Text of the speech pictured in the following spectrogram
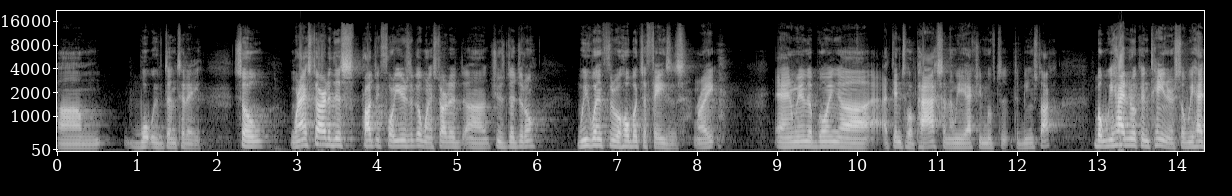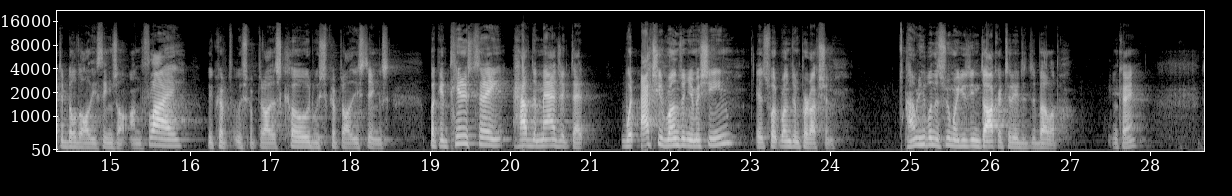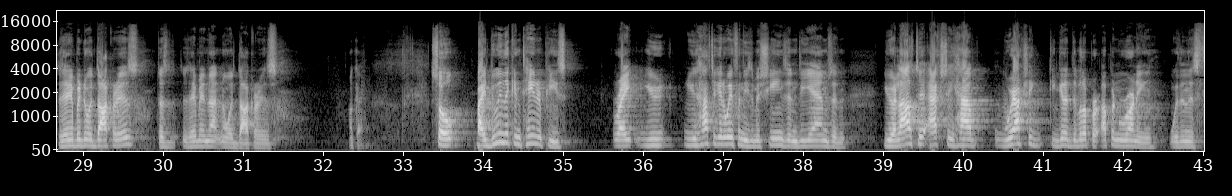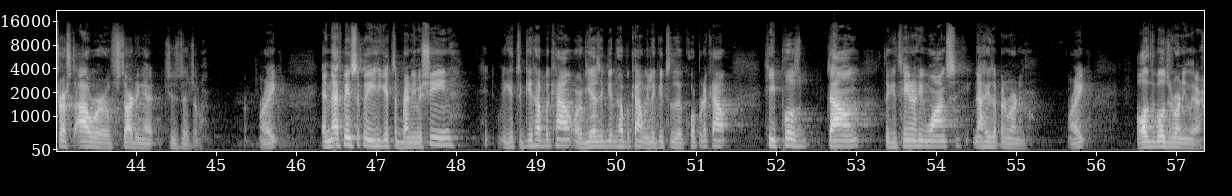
um, what we've done today. So when I started this project four years ago, when I started uh, Choose Digital, we went through a whole bunch of phases, right? And we ended up going uh, at the end to a PaaS, and then we actually moved to, to Beanstalk. But we had no containers, so we had to build all these things on the fly. We, scripted, we scripted all this code, we scripted all these things. But containers today have the magic that what actually runs on your machine is what runs in production. How many people in this room are using Docker today to develop? Okay? Does anybody know what Docker is? Does, does anybody not know what Docker is? Okay. So by doing the container piece, right, you, you have to get away from these machines and VMs, and you're allowed to actually have, we actually can get a developer up and running within this first hour of starting at Choose Digital, right? And that's basically, he gets a brand new machine, he gets a GitHub account, or if he has a GitHub account, we link it to the corporate account. He pulls down the container he wants, now he's up and running, right? All the builds are running there.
